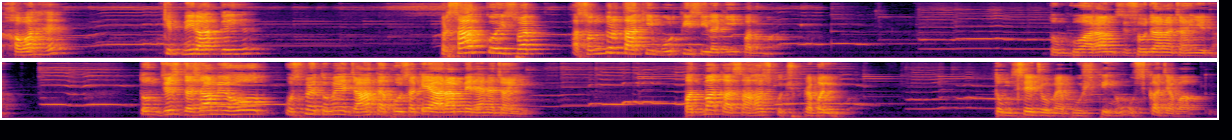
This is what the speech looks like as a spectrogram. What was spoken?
खबर है? कितनी रात गई है? प्रसाद को इस वक्त असुंदरता की मूर्ति सी लगी पद्मा। तुमको आराम से सो जाना चाहिए था। तुम जिस दशा में हो, उसमें तुम्हें जहाँ तक हो सके आराम में रहना चाहिए। पद्मा का साहस कुछ प्रबल हुआ। तुमसे जो मैं पूछती हूँ, उसका जवाब दो।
